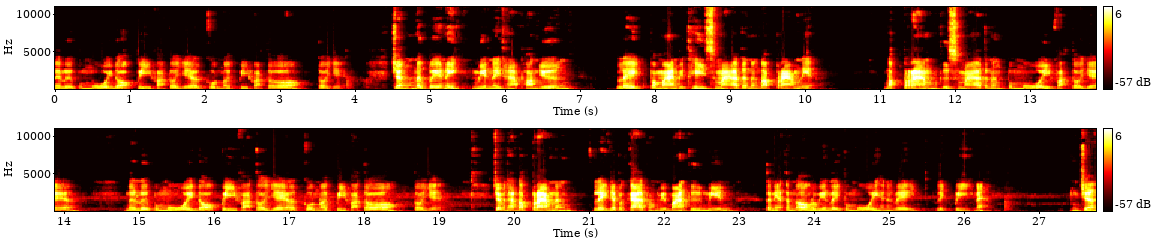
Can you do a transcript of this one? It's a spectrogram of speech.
នៅលើ6ដក2 factorial គុណឲ្យ2 factorial អញ្ចឹងនៅពេលនេះមានន័យថាផនយើង លេខប្រមាណវិធីស្មើទៅនឹង15នេះ15គឺស្មើទៅនឹង6 factorial នៅលើ6ដក2 factorial គុណឲ្យ2 factorial ចាំថា15ហ្នឹងលេខដែលបង្កើតរបស់វាបានគឺមានតំណែងរវាងលេខ6ហើយនិងលេខលេខ2ណាអញ្ចឹង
